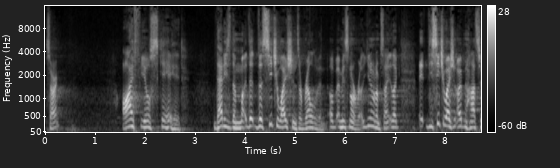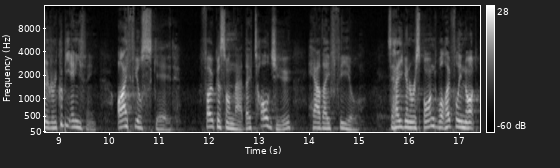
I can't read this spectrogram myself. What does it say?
Sorry? I feel scared. That is the, the, the situation's irrelevant. Oh, I mean, it's not irrelevant. You know what I'm saying? Like, it, the situation, open heart surgery, could be anything. I feel scared. Focus on that. They've told you how they feel. So, how are you going to respond? Well, hopefully not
